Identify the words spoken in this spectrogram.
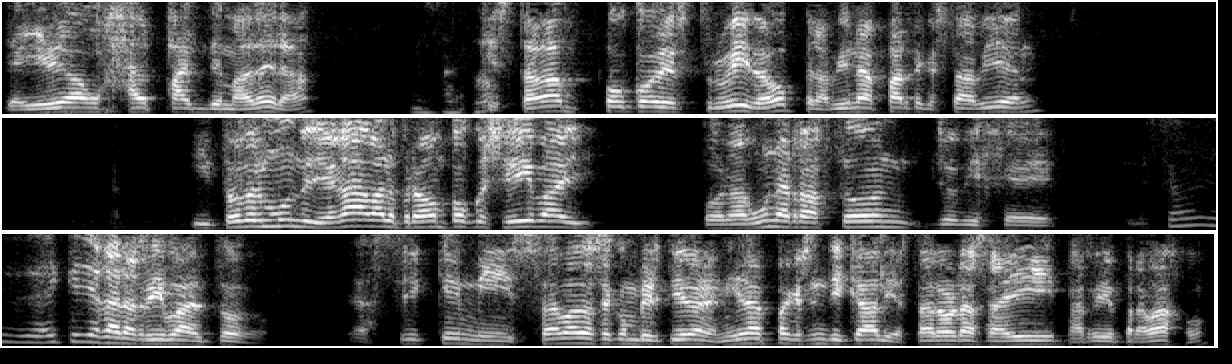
y allí había un halfpipe de madera, Exacto. que estaba un poco destruido, pero había una parte que estaba bien. Y todo el mundo llegaba, lo probaba un poco y se iba y por alguna razón yo dije, "Esto hay que llegar arriba del todo. Así que mis sábados se convirtieron en ir al parque sindical y estar horas ahí para arriba y para abajo.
